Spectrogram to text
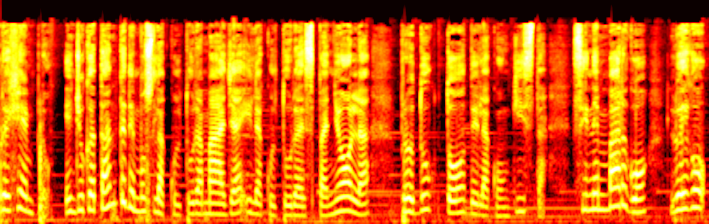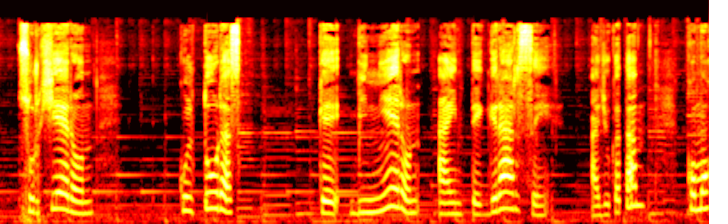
Por ejemplo, en Yucatán tenemos la cultura maya y la cultura española, producto de la conquista. Sin embargo, luego surgieron culturas que vinieron a integrarse a Yucatán, como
